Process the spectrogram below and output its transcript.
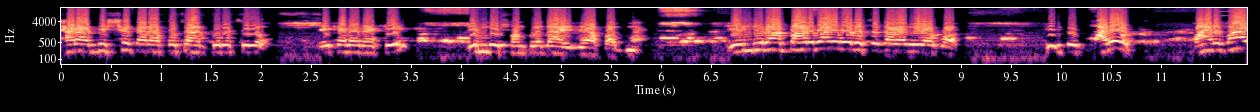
সারা বিশ্বে তারা প্রচার করেছিল, এখানে নাকি হিন্দু সম্প্রদায় নিরাপদ না। হিন্দুরা বারবার বলেছে তারা নিরাপদ। কিন্তু ভারত বারবার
